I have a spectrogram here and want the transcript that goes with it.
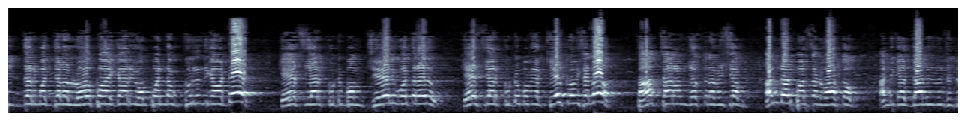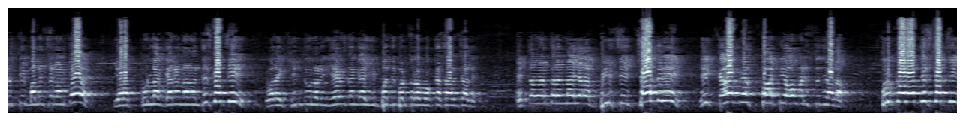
ఇద్దరి మధ్యలో లోపాయికారి ఒప్పందం కురింది కాబట్టి కేసీఆర్ కుటుంబం జైలు పోతలేదు. కేసీఆర్ కుటుంబం మీద కేసుల విషయంలో తాత్సారం చేస్తున్న విషయం హండ్రెడ్ పర్సెంట్ వాస్తవం. అందుకే దాని నుంచి దృష్టి మళ్ళించడానికే ఇలా కుళ్ళ గణనను తీసుకొచ్చి ఇవాళ హిందువులను ఏ విధంగా ఇబ్బంది పడుతున్నారో ఒక్కసారి చాలి ఎట్లా పెడతారన్నా ఇలా బీసీ జాతిని ఈ కాంగ్రెస్ పార్టీ అవమానిస్తుంది ఇలా తుర్కోలో తీసుకొచ్చి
